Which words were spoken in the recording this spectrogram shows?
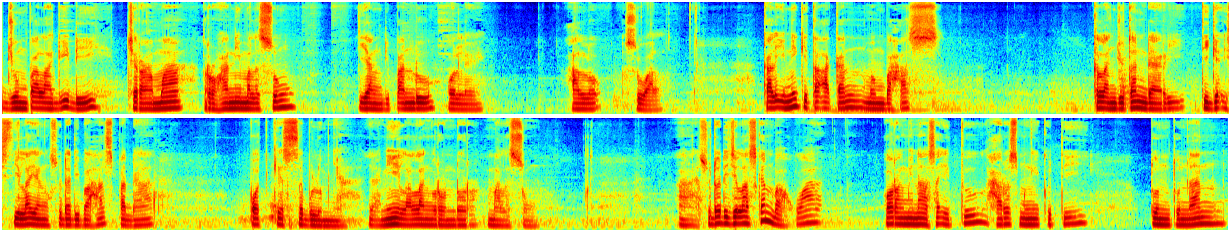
jumpa lagi di ceramah rohani melesung yang dipandu oleh Alo Sual. Kali ini kita akan membahas kelanjutan dari tiga istilah yang sudah dibahas pada podcast sebelumnya, yakni lalang rondor malesung. Nah, sudah dijelaskan bahwa orang Minasa itu harus mengikuti tuntunan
